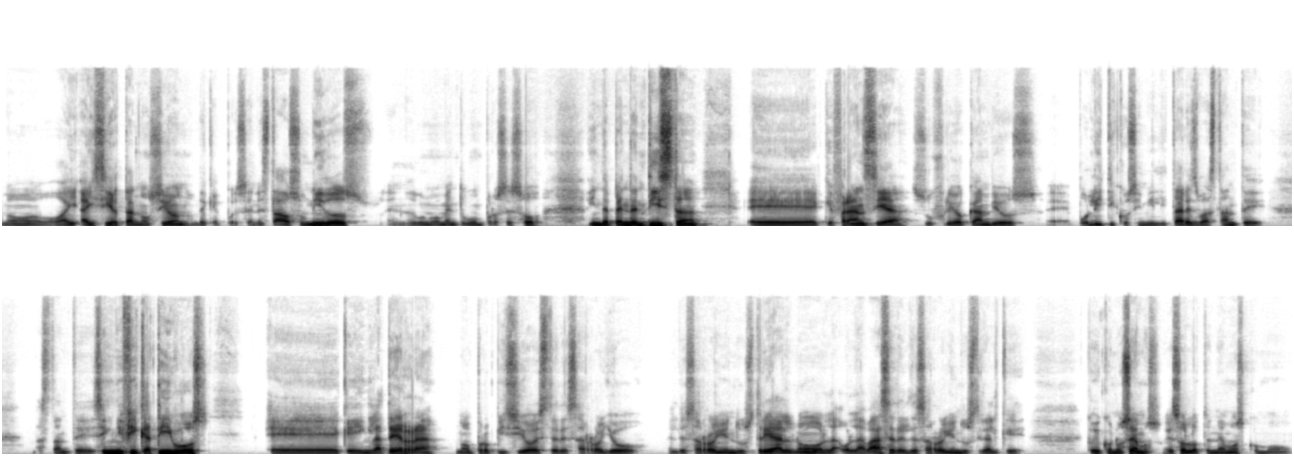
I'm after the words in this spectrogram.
¿no? O hay, hay cierta noción de que pues en Estados Unidos en algún momento hubo un proceso independentista, eh, que Francia sufrió cambios eh, políticos y militares bastante, bastante significativos, eh, que Inglaterra ¿no? propició este desarrollo, el desarrollo industrial, ¿no? o, la, base del desarrollo industrial que, que, hoy conocemos. Eso lo tenemos como,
